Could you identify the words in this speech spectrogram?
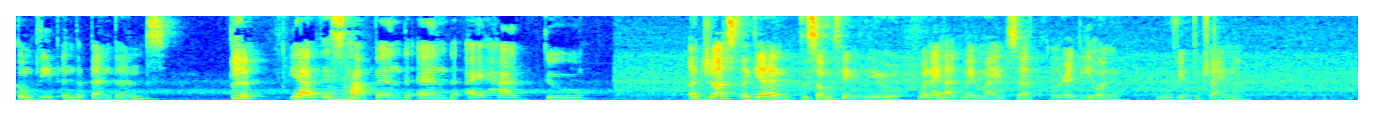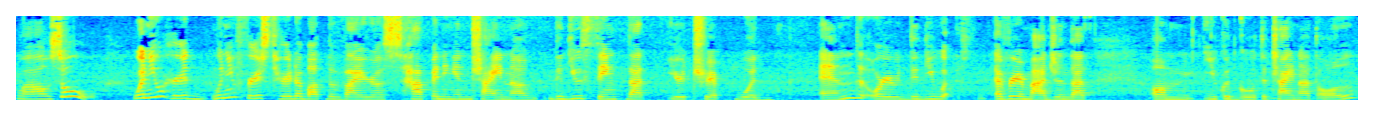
complete independence. But yeah, this happened and I had to adjust again to something new when I had my mindset already on moving to China. Wow. So, when you heard when you first heard about the virus happening in China, did you think that your trip would end or did you ever imagine that um you could go to China at all?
